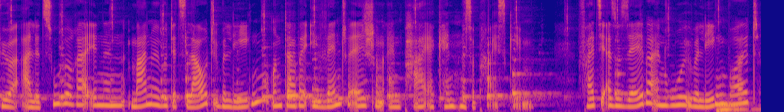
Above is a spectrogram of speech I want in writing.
Für alle ZuhörerInnen, Manuel wird jetzt laut überlegen und dabei eventuell schon ein paar Erkenntnisse preisgeben. Falls ihr also selber in Ruhe überlegen wollt,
